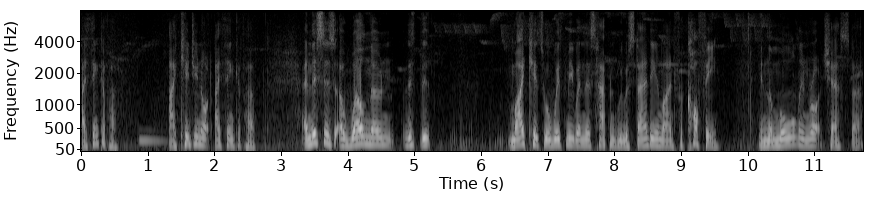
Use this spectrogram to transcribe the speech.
I think of her. I kid you not, I think of her. And this is a well known, this, this, my kids were with me when this happened. We were standing in line for coffee in the mall in Rochester.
